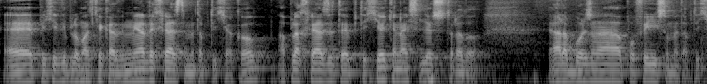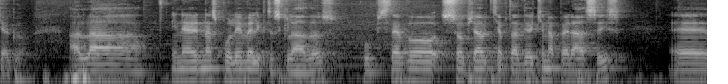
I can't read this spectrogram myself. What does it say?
Ε, π.χ. διπλωματική ακαδημία δεν χρειάζεται μεταπτυχιακό, απλά χρειάζεται πτυχίο και να έχεις τελειώσει το στρατό. Άρα μπορείς να αποφύγεις το μεταπτυχιακό. Αλλά είναι ένας πολύ ευέλικτος κλάδος που πιστεύω σε όποια και από τα δύο και να περάσεις ε,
